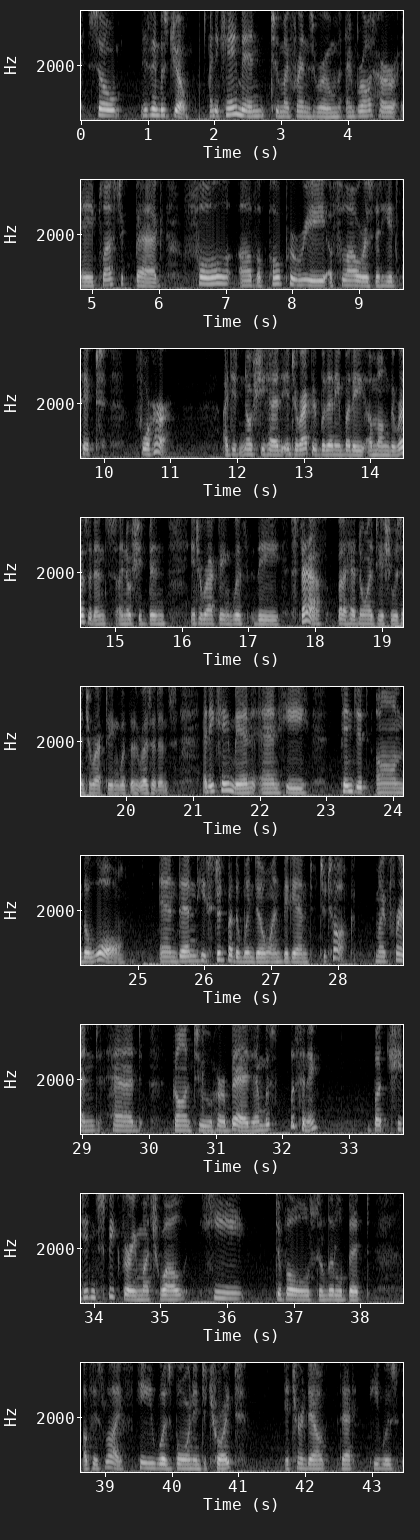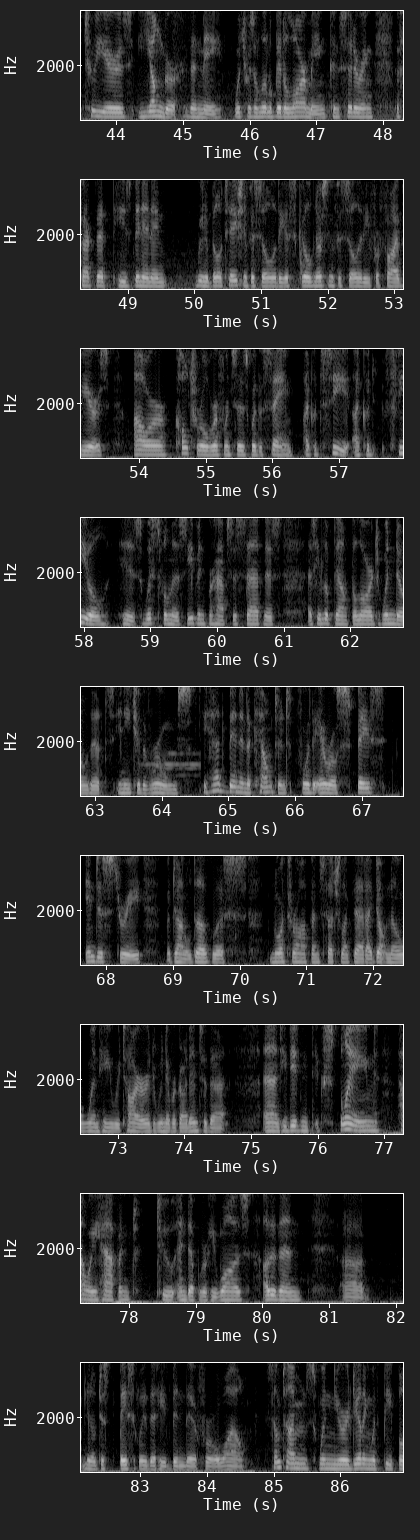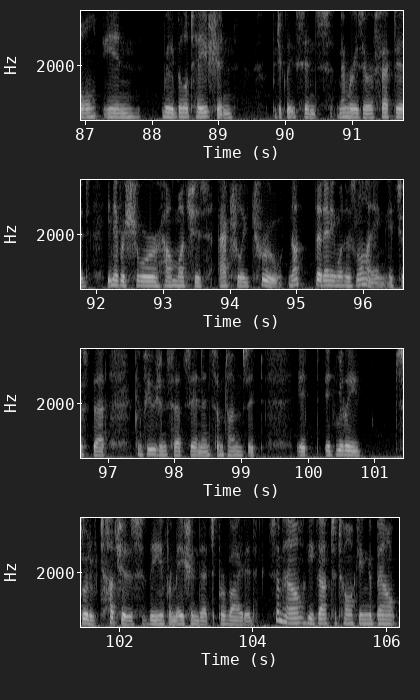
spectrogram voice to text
So his name was Joe. And he came in to my friend's room and brought her a plastic bag full of a potpourri of flowers that he had picked for her. I didn't know she had interacted with anybody among the residents. I know she'd been interacting with the staff, but I had no idea she was interacting with the residents. And he came in and he pinned it on the wall. And then he stood by the window and began to talk. My friend had gone to her bed and was listening, but she didn't speak very much while he divulged a little bit of his life. He was born in Detroit. It turned out that he was two years younger than me, which was a little bit alarming considering the fact that he's been in a rehabilitation facility, a skilled nursing facility, for five years. Our cultural references were the same. I could see, I could feel his wistfulness, even perhaps his sadness, as he looked out the large window that's in each of the rooms. He had been an accountant for the aerospace industry, McDonnell Douglas, Northrop, and such like that. I don't know when he retired. We never got into that. And he didn't explain how he happened to end up where he was, other than, uh, you know, just basically that he'd been there for a while. Sometimes when you're dealing with people in rehabilitation, particularly since memories are affected, you're never sure how much is actually true. Not that anyone is lying, it's just that confusion sets in and sometimes it it it really sort of touches the information that's provided. Somehow he got to talking about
